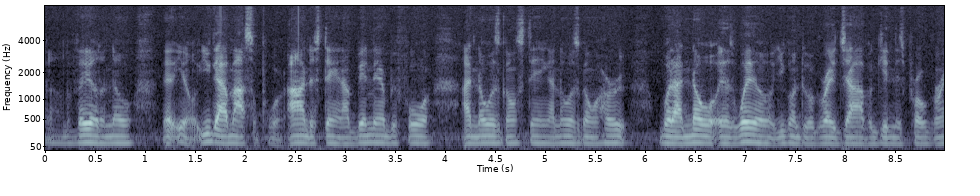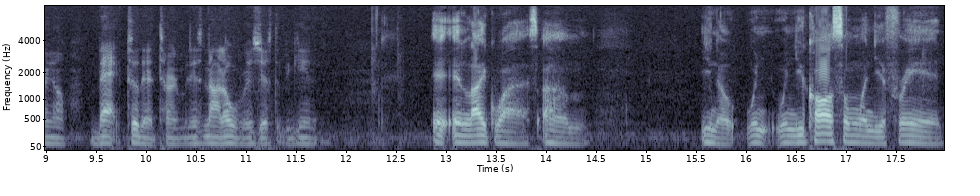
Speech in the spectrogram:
uh, LeVelle to know that, you know, you got my support. I understand. I've been there before. I know it's going to sting. I know it's going to hurt. But I know as well you're going to do a great job of getting this program back to that tournament. It's not over. It's just the beginning. And, and likewise, um, you know, when when you call someone your friend,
